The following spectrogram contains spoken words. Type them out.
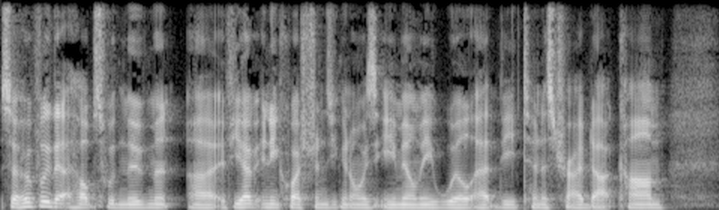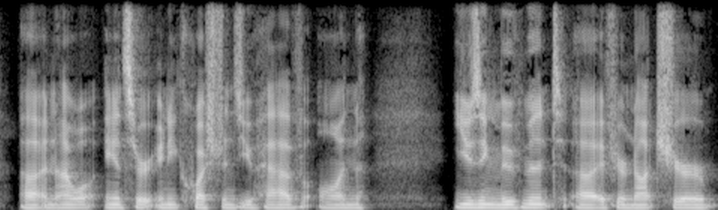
so hopefully that helps with movement. Uh, if you have any questions, you can always email me, will at the tennistribe.com, uh, and I will answer any questions you have on using movement. Uh, if you're not sure,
